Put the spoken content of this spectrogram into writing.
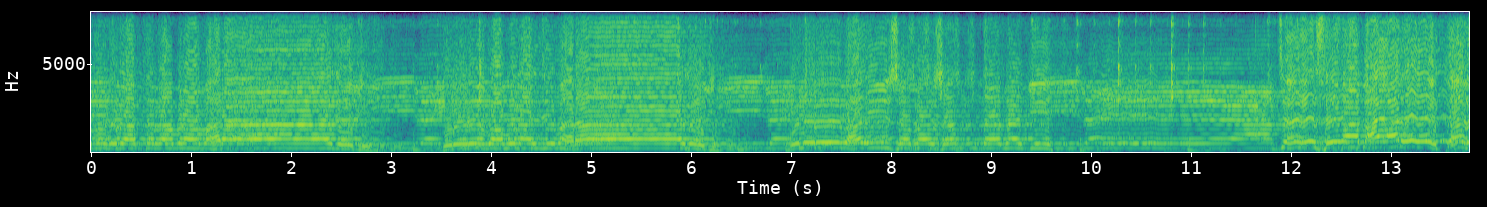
ધર્મગુરુ ડોક્ટર રામરાવ મહારાજ ગુરુ રે બાબુલાલજી મહારાજ બોલે રે ભાઈ સભા સંતન કી જય સેવા ભાયા રે કર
